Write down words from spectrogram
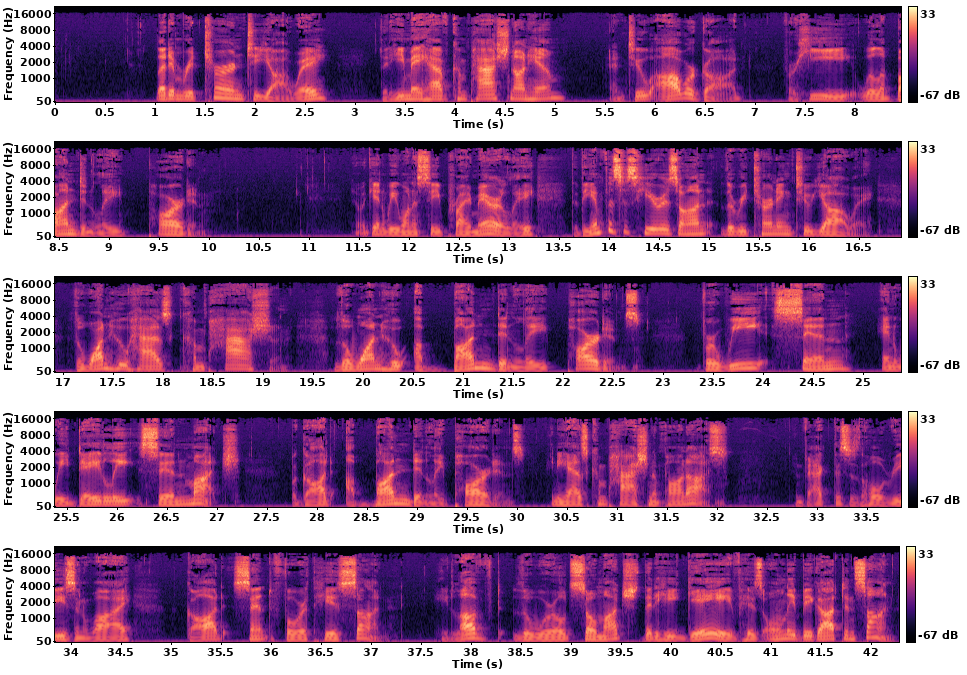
Let him return to Yahweh, that he may have compassion on him, and to our God, for he will abundantly pardon. Now, again, we want to see primarily that the emphasis here is on the returning to Yahweh, the one who has compassion, the one who abundantly pardons. For we sin and we daily sin much, but God abundantly pardons and he has compassion upon us. In fact, this is the whole reason why God sent forth his Son. He loved the world so much that he gave his only begotten Son,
